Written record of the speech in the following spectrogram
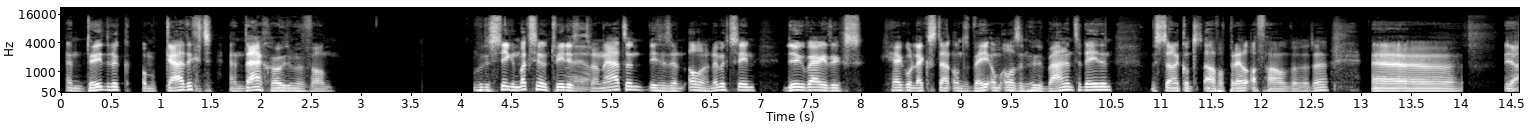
en duidelijk omkaderd en daar houden we van. Voor de stegen maximum 2000 Ah, ja. granaten, deze zullen alle genummerd zijn. Deurwaarders, Gergolex staan ons bij om alles in goede banen te leiden. De stelling komt tot 11 april afhalen. Eh ja.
